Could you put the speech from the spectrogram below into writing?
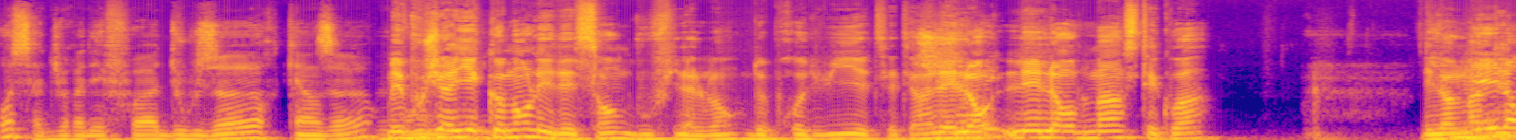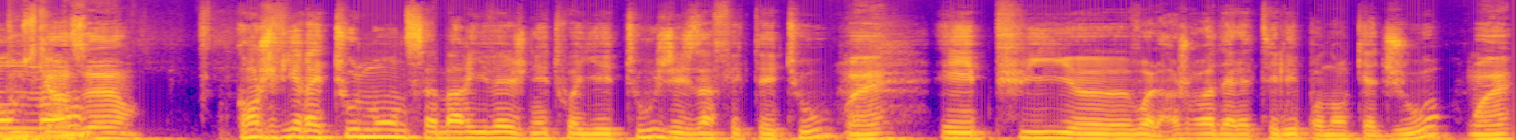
Oh, ça durait des fois 12 heures, 15 heures. Mais vous gériez comment les descentes, vous, finalement, de produits, etc. Les lendemains, c'était quoi? Les lendemains Les de 12-15 lendemains- heures Quand je virais tout le monde, ça m'arrivait, je nettoyais tout, je désinfectais tout. Ouais, Et puis euh, voilà, je regardais la télé pendant quatre jours. ouais,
